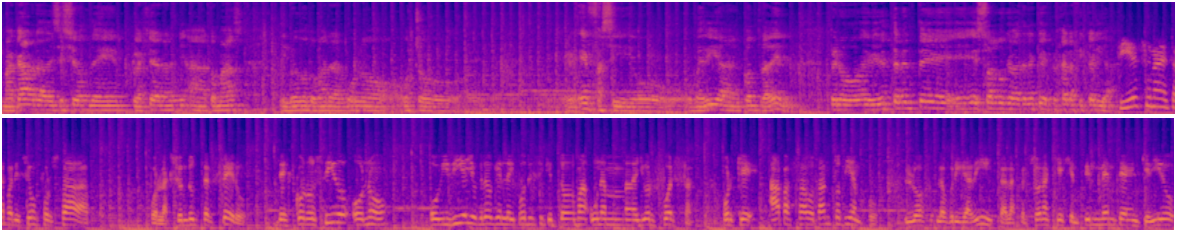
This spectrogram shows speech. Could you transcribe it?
macabra decisión de plagiar a, Tomás y luego tomar algunos otro eh, énfasis o medida en contra de él. Pero evidentemente eso es algo que va a tener que despejar la Fiscalía. Si es una desaparición forzada por la acción de un tercero, desconocido o no, hoy día yo creo que es la hipótesis que toma una mayor fuerza, porque ha pasado tanto tiempo, los, los brigadistas, las personas que gentilmente han querido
